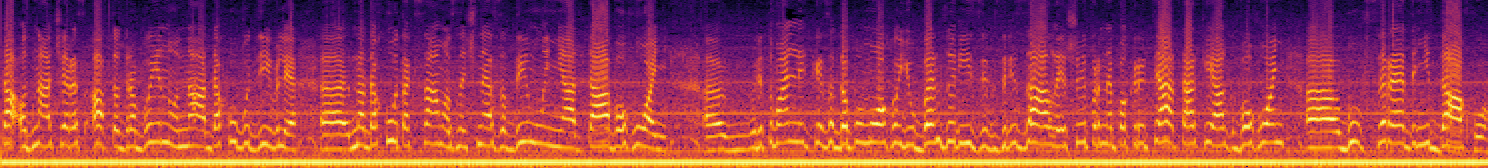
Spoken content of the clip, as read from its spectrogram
та одна через автодрабину на даху будівлі. На даху так само значне задимлення та вогонь. Е, Рятувальники за допомогою бензорізів зрізали шиферне покриття, так як вогонь е, був всередині даху.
